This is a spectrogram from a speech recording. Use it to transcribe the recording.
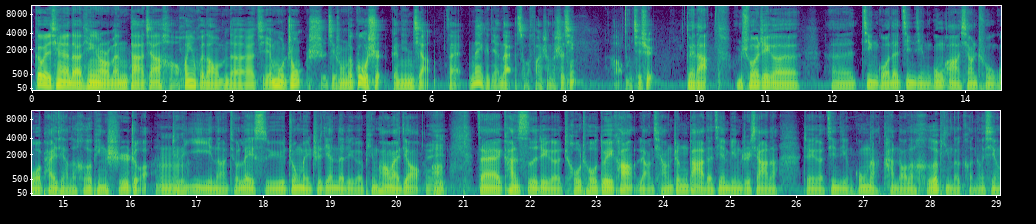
各位亲爱的听友们，大家好，欢迎回到我们的节目中，《史记》中的故事，跟您讲在那个年代所发生的事情。好，我们继续。对的，我们说这个。呃，晋国的晋景公啊，向楚国派遣了和平使者，嗯，这个意义呢，就类似于中美之间的这个乒乓外交啊。在看似这个仇仇对抗、两强争霸的兼并之下呢，这个晋景公呢，看到了和平的可能性，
